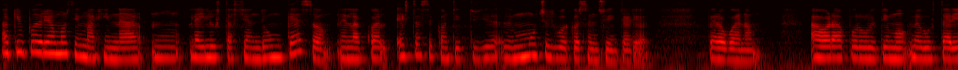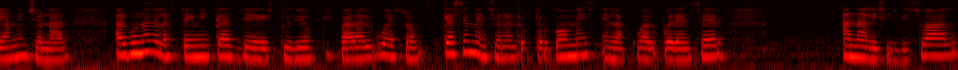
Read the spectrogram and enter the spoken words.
Aquí podríamos imaginar mm, la ilustración de un queso, en la cual ésta se constituye de muchos huecos en su interior. Pero bueno, ahora por último me gustaría mencionar algunas de las técnicas de estudio para el hueso que hace mención el doctor Gómez, en la cual pueden ser análisis visual,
